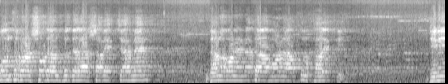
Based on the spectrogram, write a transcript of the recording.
পঞ্চগড় সদর উপজেলার সাবেক চেয়ারম্যান, জনগণের নেতা মৌলানা আব্দুল খালেককে, যিনি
